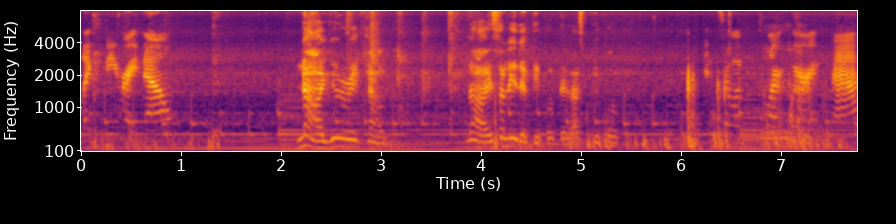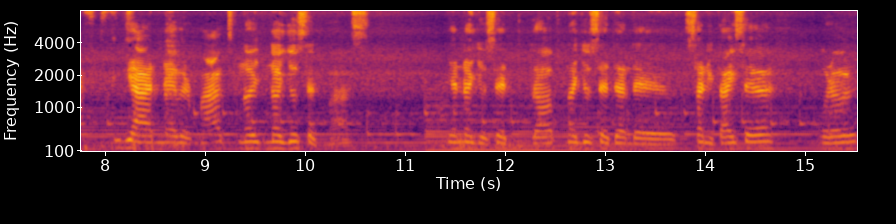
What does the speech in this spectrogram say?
Like me right now? No, you're right now. No, it's only the people, the last people. And so people aren't wearing masks. Yeah, never mask, no, no use it mask. Yeah, no use it gloves, no use it and the sanitizer, whatever.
